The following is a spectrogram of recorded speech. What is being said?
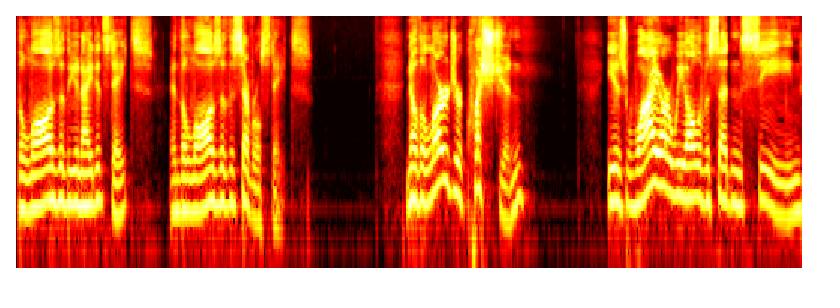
the laws of the United States and the laws of the several states. Now, the larger question is why are we all of a sudden seeing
